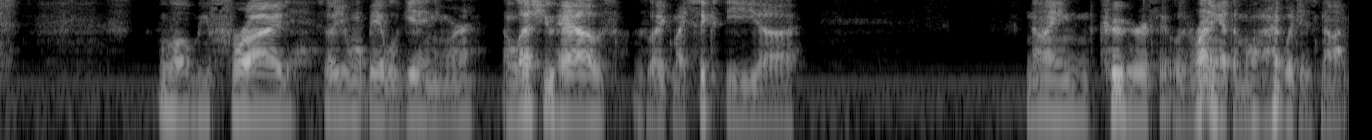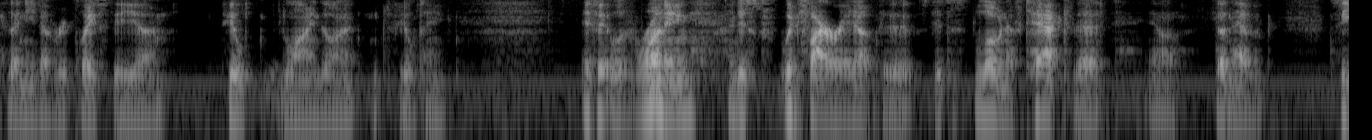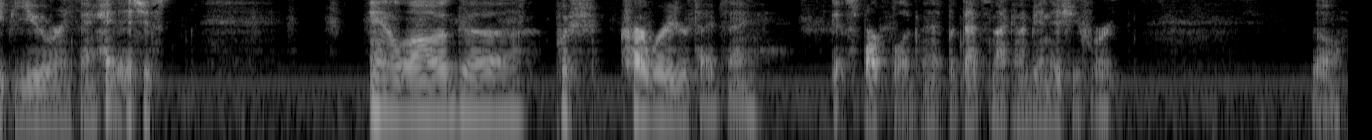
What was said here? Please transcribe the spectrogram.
will be fried, so you won't be able to get anywhere. Unless you have, like my 60 uh, 9 Cougar, if it was running at the moment, which it's not, because I need to replace the uh, fuel lines on it, fuel tank if it was running, I just would fire right up because it, it's low enough tech that, you know, doesn't have CPU or anything. It's just analog uh, push carburetor type thing. Get spark plugs in it, but that's not going to be an issue for it. So,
